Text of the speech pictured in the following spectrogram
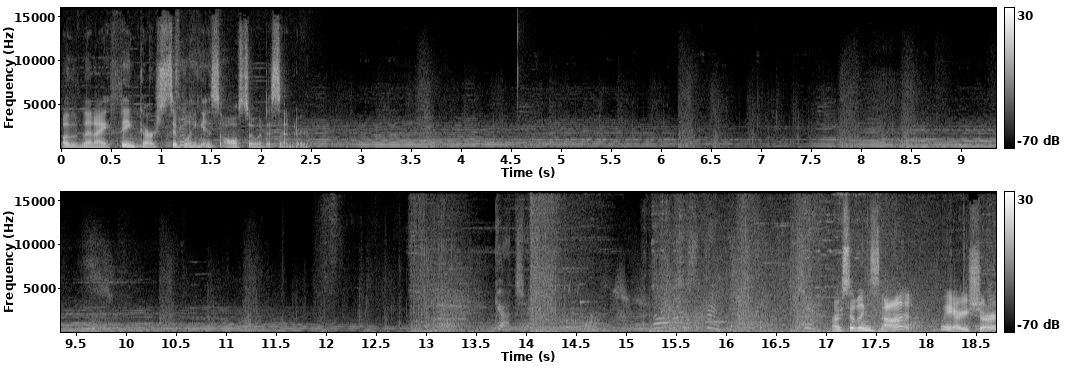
Other than I think our sibling is also a Descender. Gotcha. With all my strength. Our sibling's not? Wait, are you sure?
